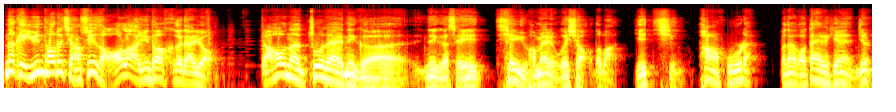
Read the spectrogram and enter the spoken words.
那给云涛都讲睡着了，云涛喝点酒，然后呢，坐在那个那个谁天宇旁边有个小子吧，也挺胖乎的，不太高，戴个小眼镜。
